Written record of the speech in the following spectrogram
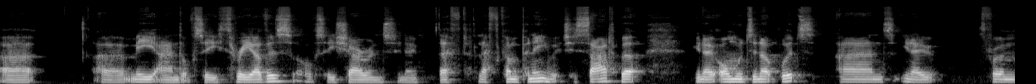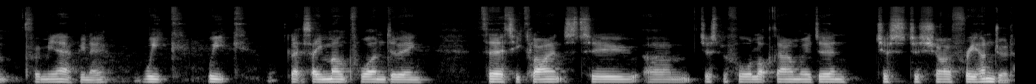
uh, uh, me and obviously three others. Obviously Sharon's you know left left company which is sad but you know onwards and upwards. And you know from from yeah you know week week let's say month one doing 30 clients to um, just before lockdown we're doing just just shy of 300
